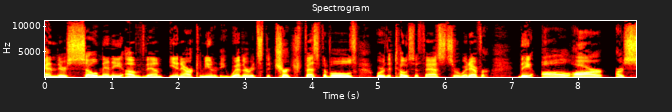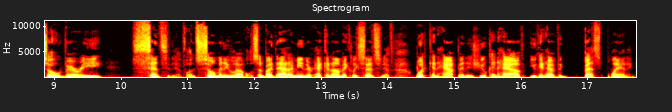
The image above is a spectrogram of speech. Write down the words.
and there's so many of them in our community, whether it's the church festivals or the Tosa Fests or whatever. They all are, are so very sensitive on so many levels. And by that I mean they're economically sensitive. What can happen is you can have, you can have the best planning.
